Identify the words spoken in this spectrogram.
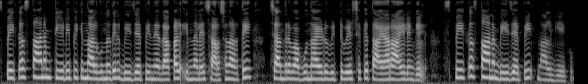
സ്പീക്കർ സ്ഥാനം ടി ഡി പിക്ക് നൽകുന്നതിൽ ബി ജെ പി നേതാക്കൾ ഇന്നലെ ചർച്ച നടത്തി ചന്ദ്രബാബു നായിഡു വിട്ടുവീഴ്ചയ്ക്ക് തയ്യാറായില്ലെങ്കിൽ സ്പീക്കർ സ്ഥാനം ബി ജെ പി നൽകിയേക്കും.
